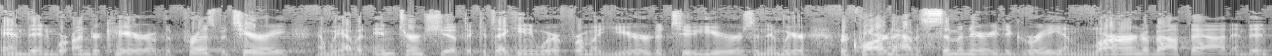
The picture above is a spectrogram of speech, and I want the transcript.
And then we're under care of the presbytery, and we have an internship that could take anywhere from a year to two years. And then we're required to have a seminary degree and learn about that. And then,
